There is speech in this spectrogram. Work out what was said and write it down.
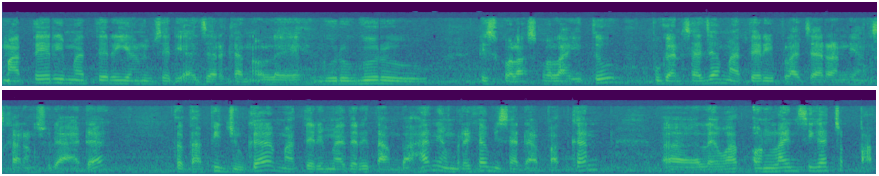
materi-materi yang bisa diajarkan oleh guru-guru di sekolah-sekolah itu bukan saja materi pelajaran yang sekarang sudah ada, tetapi juga materi-materi tambahan yang mereka bisa dapatkan uh, lewat online sehingga cepat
